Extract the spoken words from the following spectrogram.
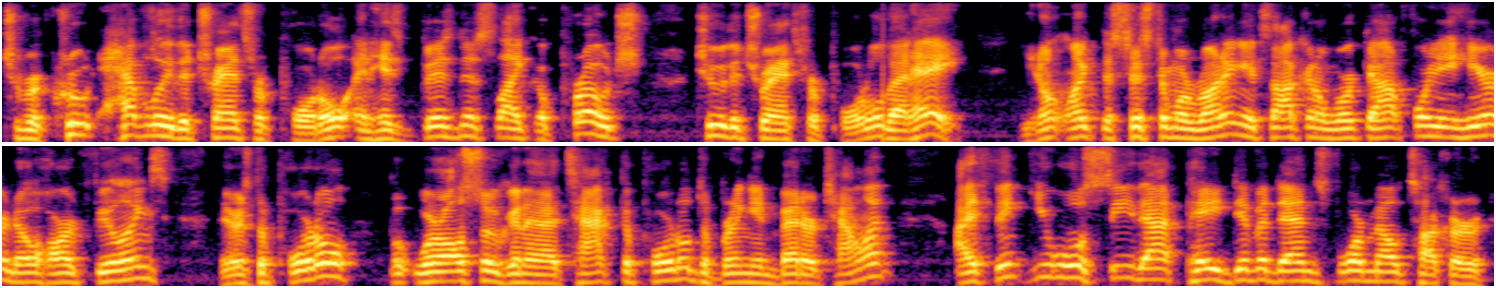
to recruit heavily the transfer portal and his business-like approach to the transfer portal, that hey, you don't like the system we're running, it's not going to work out for you here. No hard feelings. There's the portal, but we're also going to attack the portal to bring in better talent. I think you will see that pay dividends for Mel Tucker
